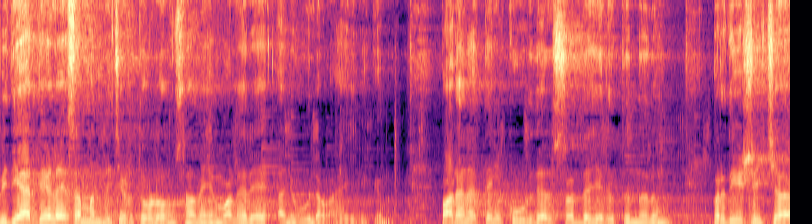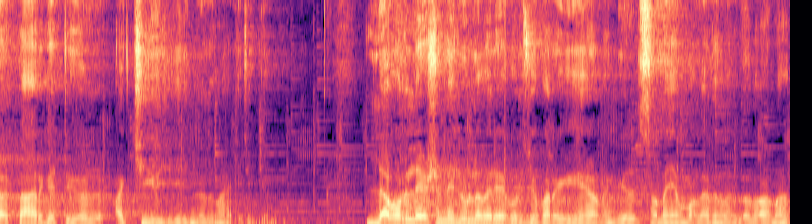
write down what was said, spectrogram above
വിദ്യാർത്ഥികളെ സംബന്ധിച്ചിടത്തോളം സമയം വളരെ അനുകൂലമായിരിക്കും. പഠനത്തിൽ കൂടുതൽ ശ്രദ്ധ ചെലുത്തുന്നതും പ്രതീക്ഷിച്ച ടാർഗറ്റുകൾ അച്ചീവ് ചെയ്യുന്നതുമായിരിക്കും. ലവ് റിലേഷനിലുള്ളവരെ കുറിച്ച് പറയുകയാണെങ്കിൽ സമയം വളരെ നല്ലതാണ്.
